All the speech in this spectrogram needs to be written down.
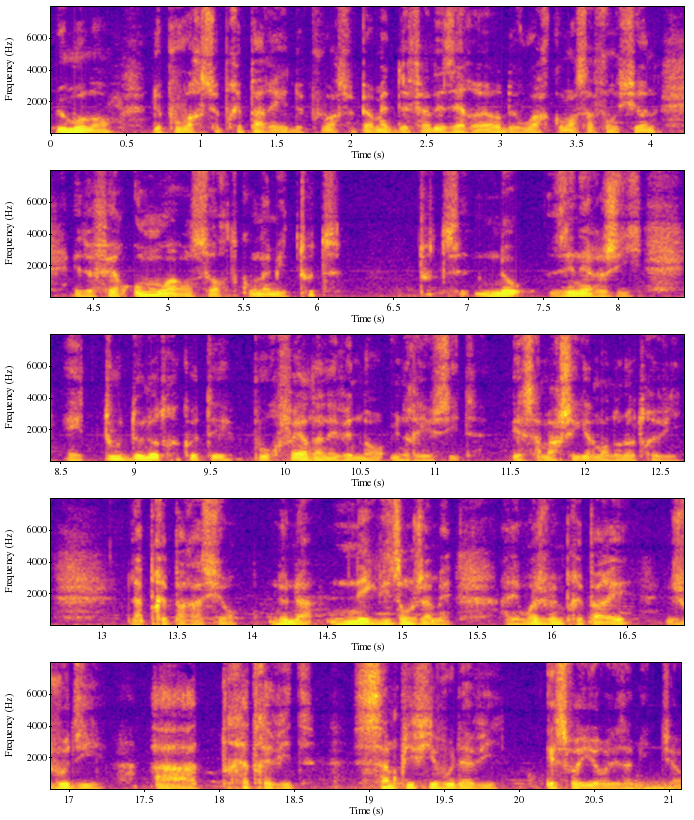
le moment, de pouvoir se préparer, de pouvoir se permettre de faire des erreurs, de voir comment ça fonctionne et de faire au moins en sorte qu'on a mis toutes toutes nos énergies et tout de notre côté pour faire d'un événement une réussite. Et ça marche également dans notre vie. La préparation, ne la négligeons jamais. Allez, moi je vais me préparer. Je vous dis à très très vite. Simplifiez-vous la vie et soyez heureux les amis. Ciao.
